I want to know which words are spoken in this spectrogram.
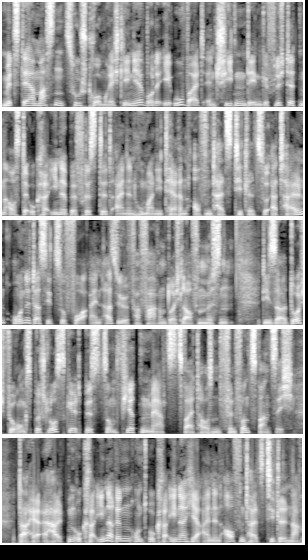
mit der Massenzustromrichtlinie wurde EU-weit entschieden, den Geflüchteten aus der Ukraine befristet einen humanitären Aufenthaltstitel zu erteilen, ohne dass sie zuvor ein Asylverfahren durchlaufen müssen. Dieser Durchführungsbeschluss gilt bis zum 4. März 2025. Daher erhalten Ukrainerinnen und Ukrainer hier einen Aufenthaltstitel nach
